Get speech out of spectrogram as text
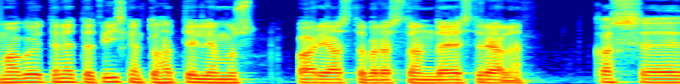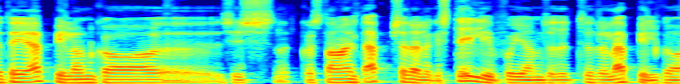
ma kujutan ette, et viiskümmend tuhat tellimust paari aasta pärast on täiesti reaalne kas eh, teie äpil on ka eh, siis, kas ta on ainult äpp sellele, kes tellib või on sellel äpil ka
